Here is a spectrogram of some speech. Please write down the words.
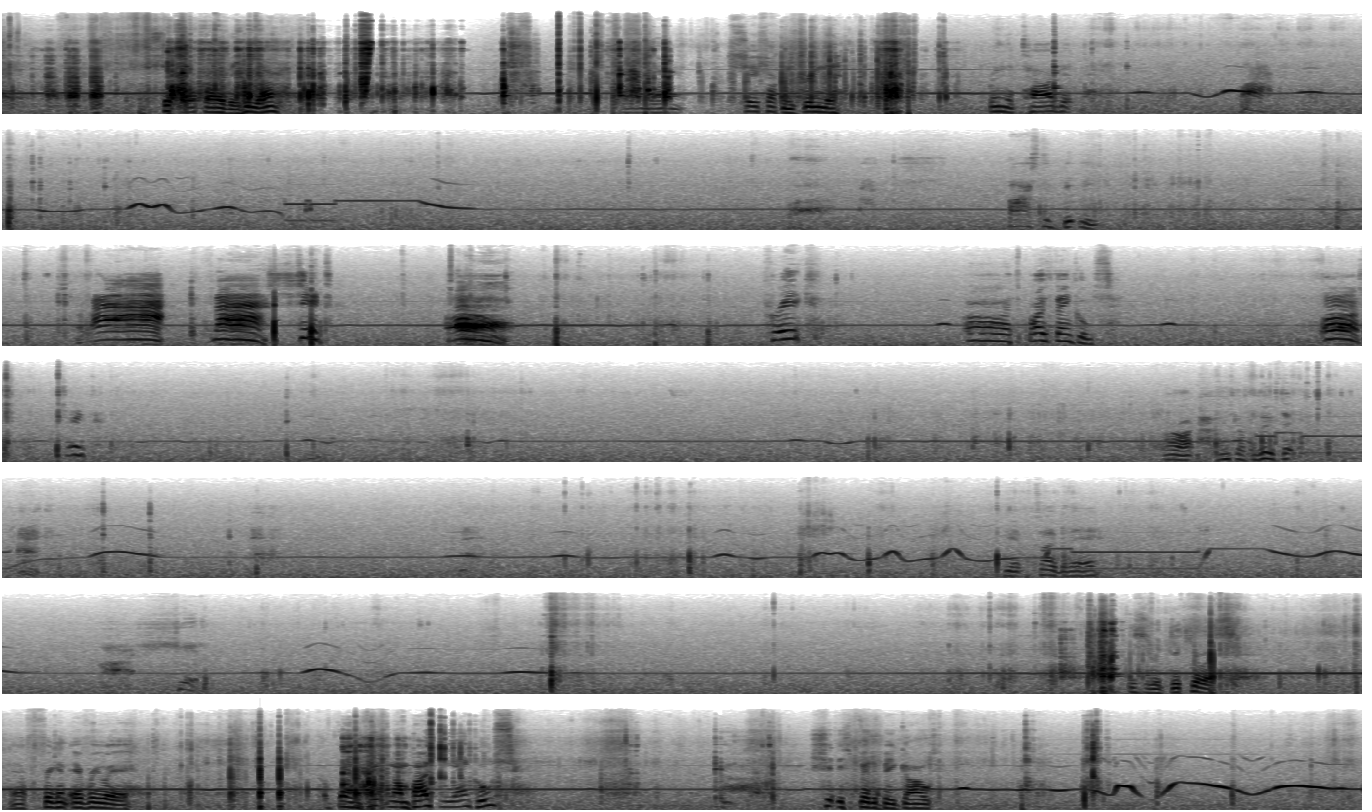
set up over here. And um, see if I can bring the bring the target. Fuck. Bastard bit me. Ah! Ah! Shit! Oh! Prick! Oh, it's both ankles. Oh, shit! Alright, I think I've moved it. Yep, it's over there. Oh. This is ridiculous. They're friggin' everywhere. I've been bitten on both my ankles. Shit, this better be gold.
